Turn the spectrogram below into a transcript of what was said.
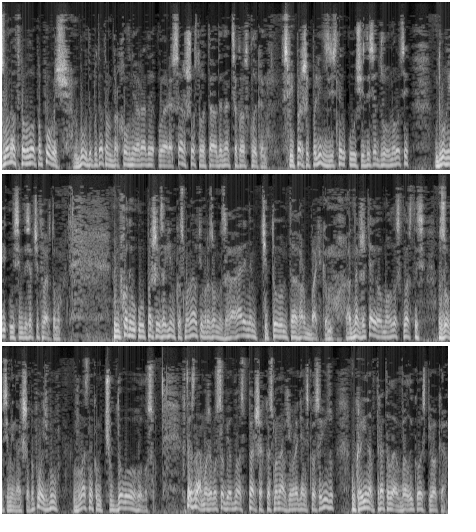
Космонавт Павло Попович був депутатом Верховної Ради УРСР 6 та 11 скликань. Свій перший політ здійснив у 62-му році, другий у 74-му. Він входив у перший загін космонавтів разом з Гагаріним, Тітовим та Гарбатьком. Однак життя його могло скластись зовсім інакше. Попович був власником чудового голосу. Хто знає, може в особі одного з перших космонавтів Радянського Союзу Україна втратила великого співака.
